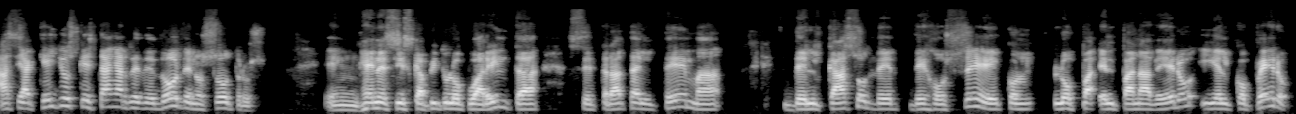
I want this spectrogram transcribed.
hacia aquellos que están alrededor de nosotros. En Génesis capítulo 40 se trata el tema del caso de, José con el panadero y el copero.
